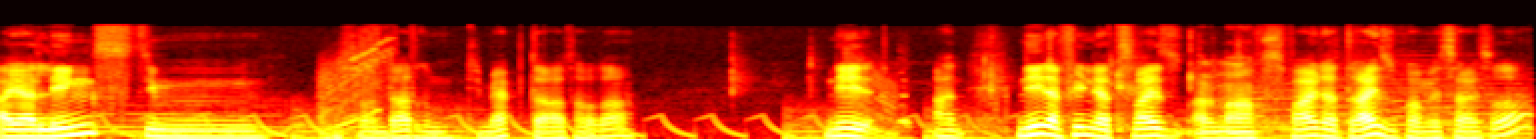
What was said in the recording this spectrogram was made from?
Ah ja, links die. Was war denn da drin? Die Map-Data, oder? Nee, ah, nee, da fehlen ja zwei, Warte mal. zwei oder drei Super Missiles, oder?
